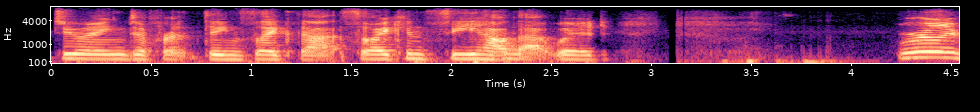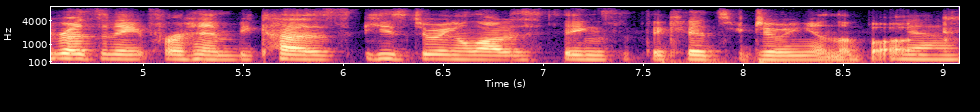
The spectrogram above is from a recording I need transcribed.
doing different things like that. So I can see how that would really resonate for him because he's doing a lot of the things that the kids are doing in the book. Yeah.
